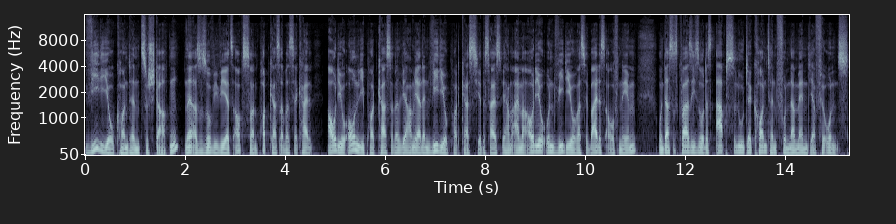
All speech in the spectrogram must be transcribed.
Video-Content zu starten. Ne? Also so wie wir jetzt auch, es zwar ein Podcast, aber es ist ja kein Audio-Only-Podcast, sondern wir haben ja einen Video-Podcast hier. Das heißt, wir haben einmal Audio und Video, was wir beides aufnehmen. Und das ist quasi so das absolute Content-Fundament ja für uns.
